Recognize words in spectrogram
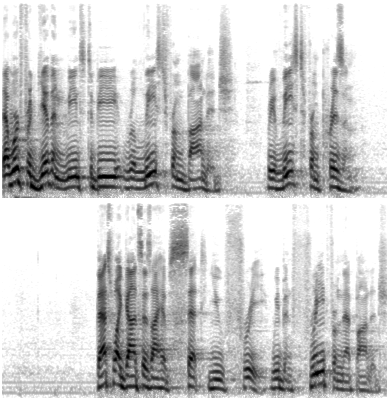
That word forgiven means to be released from bondage, released from prison. That's why God says, I have set you free. We've been freed from that bondage,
